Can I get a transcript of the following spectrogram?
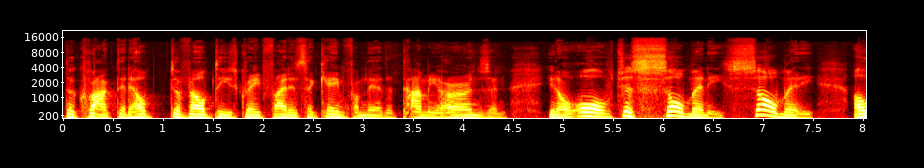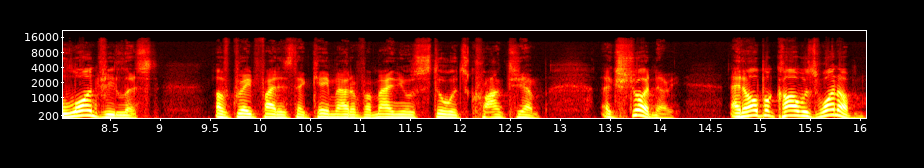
the Kronk that helped develop these great fighters that came from there, the Tommy Hearns and, you know, all just so many, so many. A laundry list of great fighters that came out of Emanuel Steward's Kronk gym. Extraordinary. And Oba Carr was one of them.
